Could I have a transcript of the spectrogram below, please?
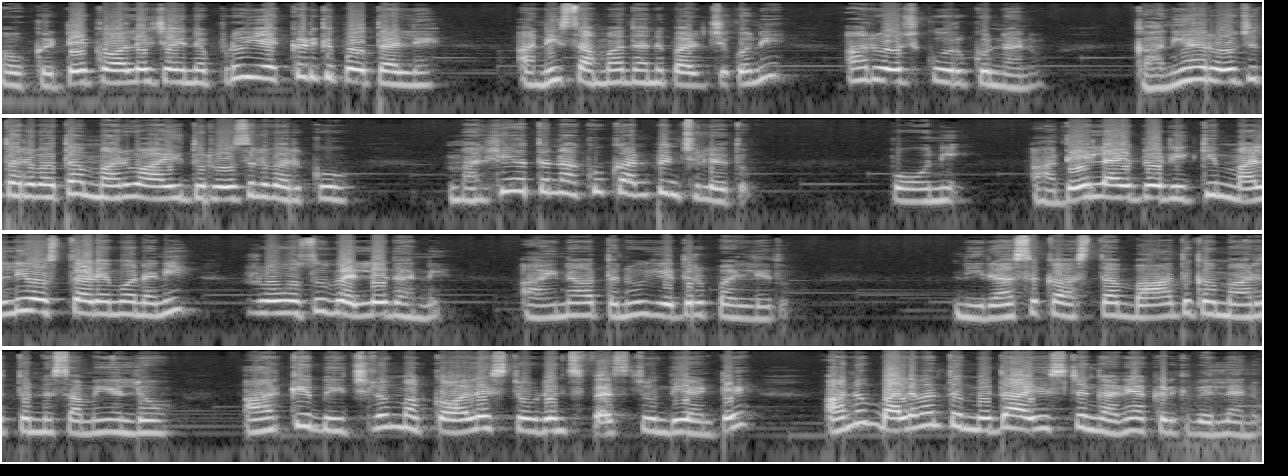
ఒకటే కాలేజ్ అయినప్పుడు ఎక్కడికి పోతాళ్ళే? అని సమాధానపరుచుకొని ఆ రోజు కూరుకున్నాను. కానీ ఆ రోజు తర్వాత మరో ఐదు రోజుల వరకు మళ్ళీ అతను నాకు కనిపించలేదు. పోని అదే లైబ్రరీకి మళ్ళీ వస్తాడేమోనని రోజు వెళ్ళేదాన్ని అయినా అతను ఎదురుపడలేదు. నిరాశ కాస్త బాధగా మారుతున్న సమయంలో ఆర్కే బీచ్లో మా కాలేజ్ స్టూడెంట్స్ ఫెస్ట్ ఉంది అంటే అను బలవంతం మీద అయిష్టంగానే అక్కడికి వెళ్ళాను.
